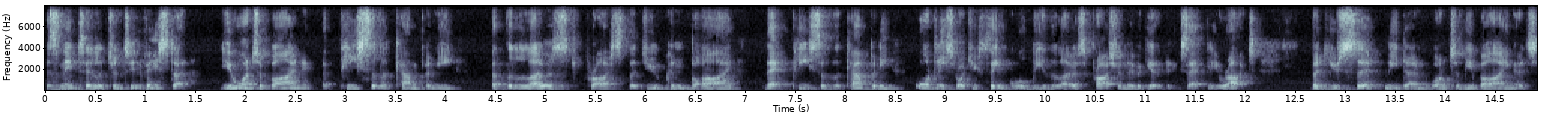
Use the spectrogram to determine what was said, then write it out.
as an intelligent investor. You want to buy a piece of a company at the lowest price that you can buy that piece of the company, or at least what you think will be the lowest price. You'll never get it exactly right. But you certainly don't want to be buying it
